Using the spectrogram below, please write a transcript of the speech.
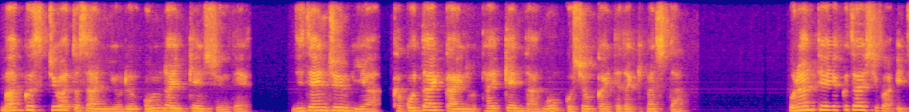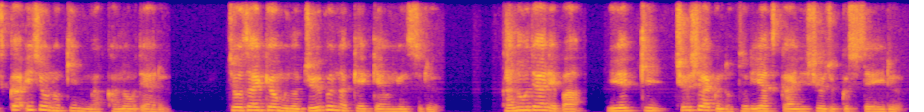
マーク・スチュワートさんによるオンライン研修で事前準備や過去大会の体験談をご紹介いただきました。ボランティア薬剤師は5日以上の勤務が可能である。調剤業務の十分な経験を有する。可能であれば、輸液、注射薬の取り扱いに習熟している。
